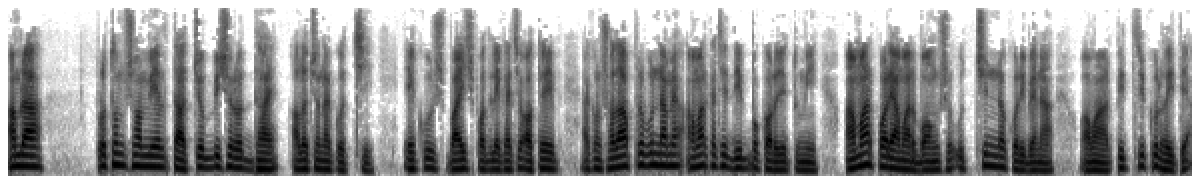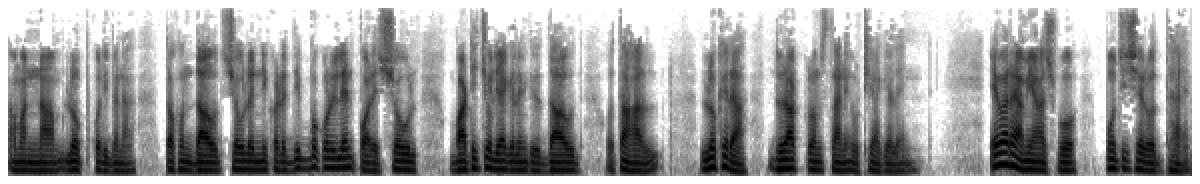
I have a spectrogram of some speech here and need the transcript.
আমরা প্রথম সম্মেল তার চব্বিশের অধ্যায় আলোচনা করছি। একুশ, বাইশ পদ লেখা আছে, অতএব এখন সদাপ্রভুর নামে আমার কাছে দিব্য করো যে তুমি আমার পরে আমার বংশ উচ্ছিন্ন করিবে না আমার পিতৃকুল হইতে আমার নাম লোপ করিবে না। তখন দাউদ শৌলের নিকটে দিব্য করিলেন, পরে শৌল বাটি চলিয়া গেলেন, কিন্তু দাউদ ও তাহার লোকেরা দুরাক্রম স্থানে উঠিয়া গেলেন। এবারে আমি আসব পঁচিশের অধ্যায়।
